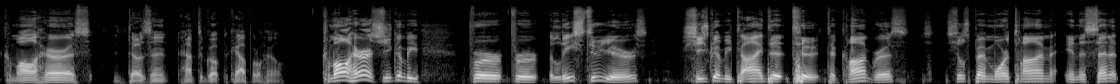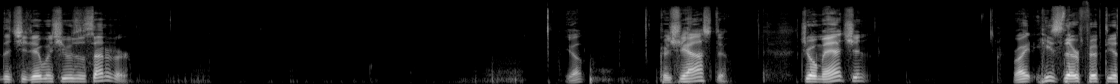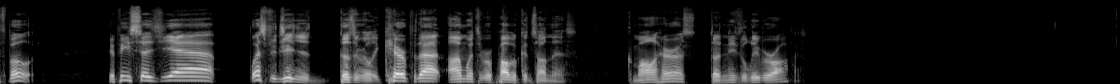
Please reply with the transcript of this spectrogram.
Kamala Harris doesn't have to go up to Capitol Hill. Kamala Harris, she's going to be for for at least two years she's going to be tied to, to, to Congress. She'll spend more time in the Senate than she did when she was a senator. Yep. Because she has to. Joe Manchin, right? He's their 50th vote. If he says, yeah, West Virginia doesn't really care for that, I'm with the Republicans on this. Kamala Harris doesn't need to leave her office.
